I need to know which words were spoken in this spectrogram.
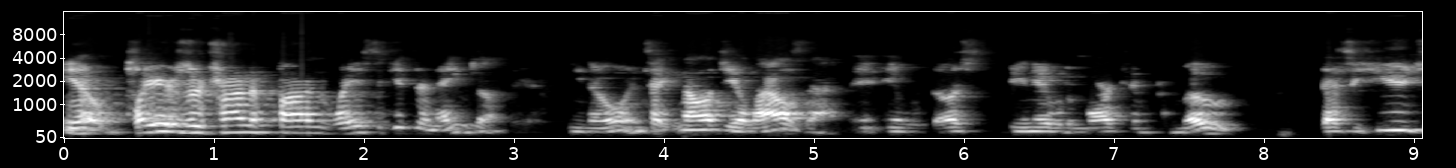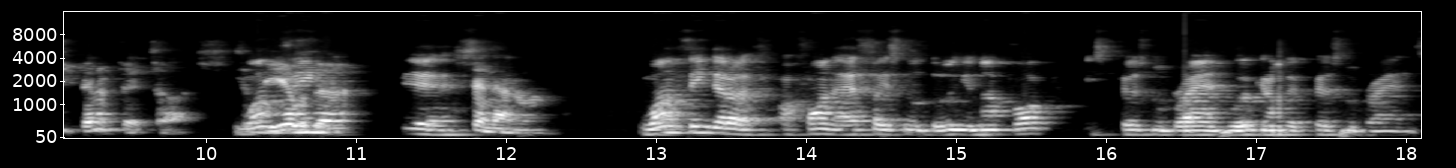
You know, players are trying to find ways to get their names out there, you know, and technology allows that. And, and with us being able to market and promote, that's a huge benefit to us to One be able thing- to Yeah. send that on. One thing that I, I find athletes not doing enough of is personal brand, working on their personal brands.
